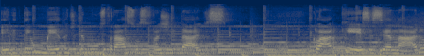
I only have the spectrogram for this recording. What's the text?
ele tem um medo de demonstrar suas fragilidades. Claro que esse cenário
